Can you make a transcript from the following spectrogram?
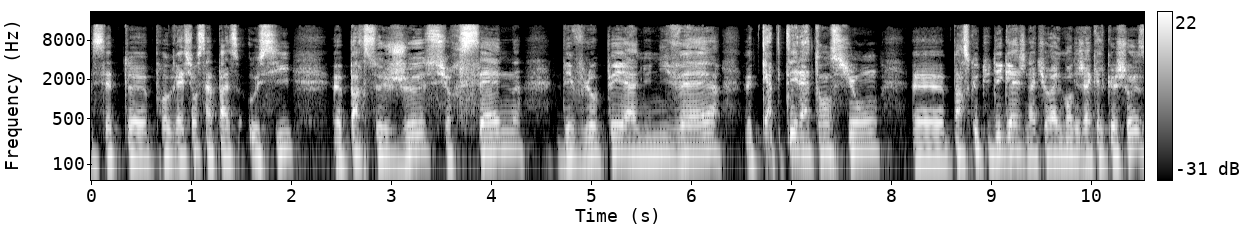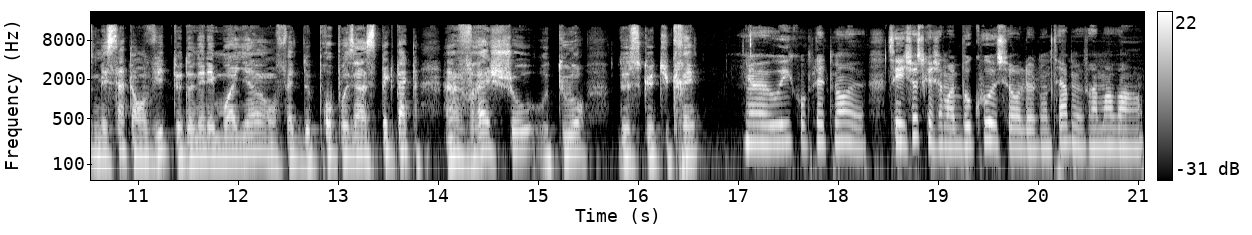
cette euh, progression, ça passe aussi par ce jeu sur scène, développer un univers, capter l'attention, parce que tu dégages naturellement déjà quelque chose, mais ça, tu envie de te donner les moyens, en fait, de proposer un spectacle, un vrai show autour de ce que tu crées. Euh, oui, complètement. euh, C'est quelque chose que j'aimerais beaucoup euh, sur le long terme, vraiment avoir un,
